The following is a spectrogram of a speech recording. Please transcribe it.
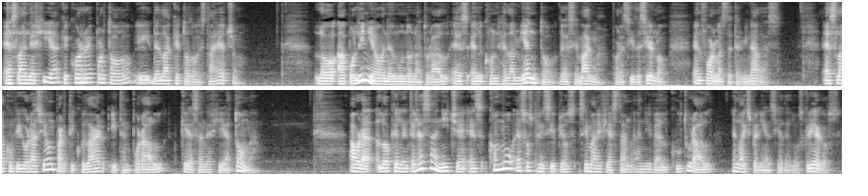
Es la energía que corre por todo y de la que todo está hecho. Lo apolíneo en el mundo natural es el congelamiento de ese magma, por así decirlo, en formas determinadas. Es la configuración particular y temporal que esa energía toma. Ahora, lo que le interesa a Nietzsche es cómo esos principios se manifiestan a nivel cultural en la experiencia de los griegos.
